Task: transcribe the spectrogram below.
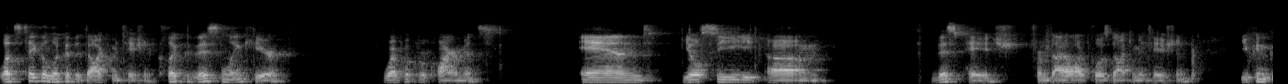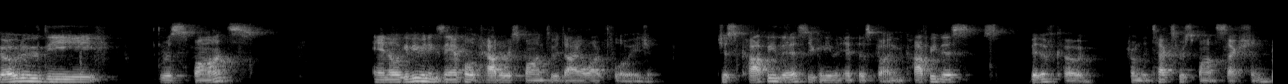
let's take a look at the documentation. Click this link here, webhook requirements, and you'll see um, this page from Dialogflow's documentation. You can go to the response, and it'll give you an example of how to respond to a Dialogflow agent. Just copy this. You can even hit this button. Copy this bit of code from the text response section.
